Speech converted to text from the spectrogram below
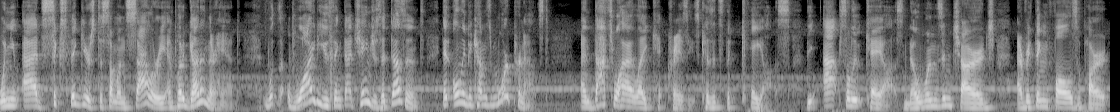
when you add six figures to someone's salary and put a gun in their hand? Why do you think that changes? It doesn't. It only becomes more pronounced. And that's why I like crazies, because it's the chaos, the absolute chaos. No one's in charge, everything falls apart,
